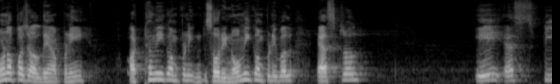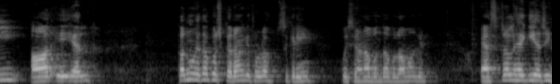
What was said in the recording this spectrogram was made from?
ਹੁਣ ਆਪਾਂ ਚੱਲਦੇ ਹਾਂ ਆਪਣੀ 8ਵੀਂ ਕੰਪਨੀ ਸੌਰੀ 9ਵੀਂ ਕੰਪਨੀ ਵੱਲ Astral A S T R A L ਕੱਲ ਨੂੰ ਇਹਦਾ ਕੁਝ ਕਰਾਂਗੇ ਥੋੜਾ ਸਕਰੀਨ ਕੋਈ ਸਿਆਣਾ ਬੰਦਾ ਬੁਲਾਵਾਂਗੇ। ਐਸਟਰਲ ਹੈਗੀ ਆ ਜੀ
